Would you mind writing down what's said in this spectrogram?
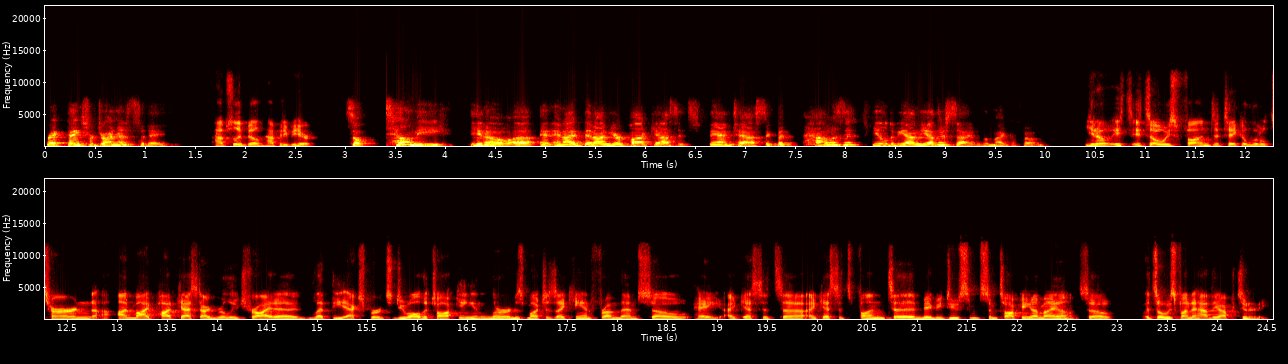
Rick, thanks for joining us today. Absolutely, Bill. Happy to be here. So tell me, you know, uh, and, and I've been on your podcast. It's fantastic. But how does it feel to be on the other side of the microphone? You know, it's it's always fun to take a little turn on my podcast. I really try to let the experts do all the talking and learn as much as I can from them. So, hey, I guess it's uh, I guess it's fun to maybe do some some talking on my own. So, it's always fun to have the opportunity.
